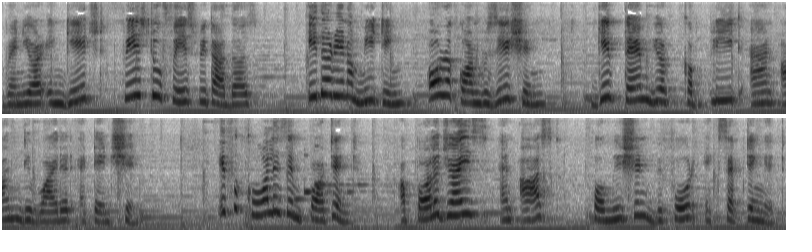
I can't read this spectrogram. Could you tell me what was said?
When you are engaged face to face with others, either in a meeting or a conversation, give them your complete and undivided attention. If a call is important, apologize and ask permission before accepting it.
